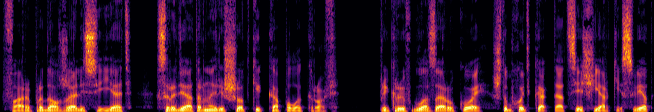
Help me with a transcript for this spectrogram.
Фары продолжали сиять, с радиаторной решетки капала кровь. Прикрыв глаза рукой, чтобы хоть как-то отсечь яркий свет,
